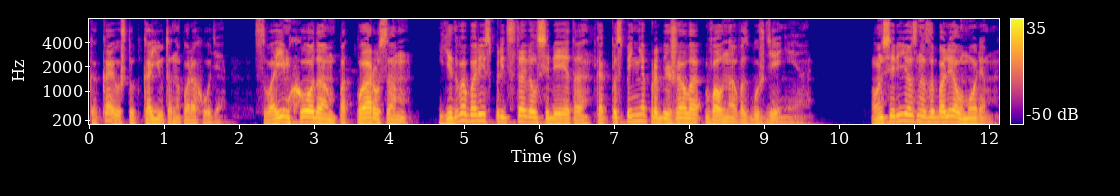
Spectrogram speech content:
Какая уж тут каюта на пароходе. Своим ходом, под парусом, Едва Борис представил себе это, как по спине пробежала волна возбуждения. Он серьезно заболел морем,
